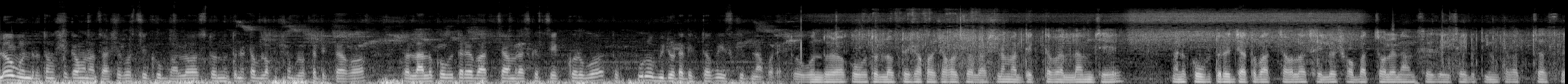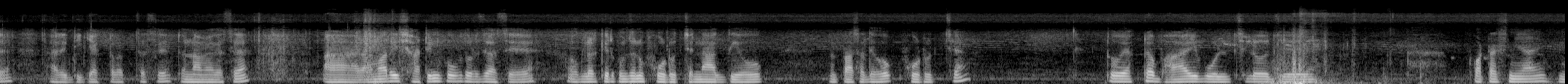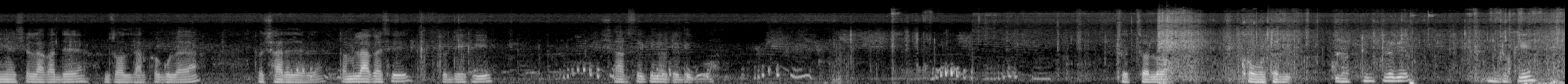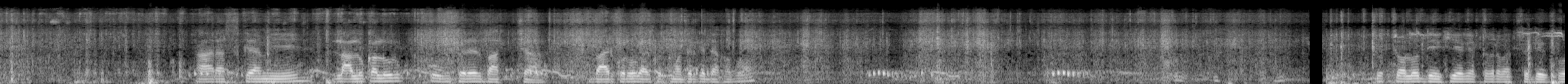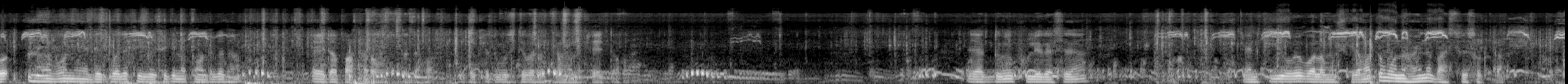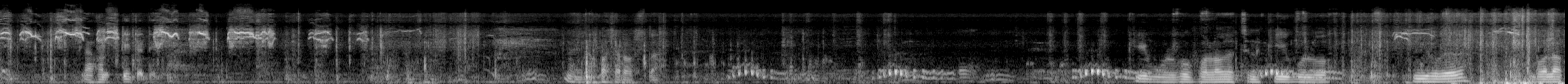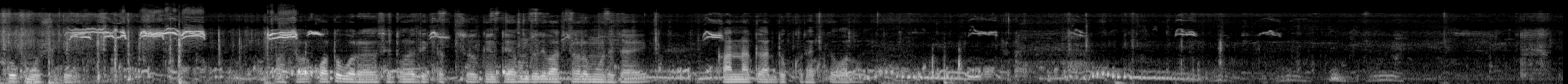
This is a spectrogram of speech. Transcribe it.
Hello বন্ধুরা, তোমার কেমন আছো? আশা করছি খুব ভালো আছো। তো নতুন একটা ব্লগ ব্লগটা দেখতে থাকো। তো লালু কবুতরের বাচ্চা আমরা আজকে চেক করব। তো পুরো ভিডিওটা দেখতে হবে স্কিপ না করে। তো বন্ধুরা, কবুতর লফটে সকাল সকাল চলে আসলাম আর দেখতে পারলাম যে মানে কবুতরের যত বাচ্চাগুলো ছিল, সব বাচ্চাগুলো নামছে যে এই সাইডে তিনটা বাচ্চা আছে আর এদিকে একটা বাচ্চা আছে, তো নামে গেছে। আর আমার এই শাটিন কবুতর যে আছে, ওগুলার কীরকম যেন ফোট হচ্ছে, নাক দিয়ে হোক পাশা দিয়ে হোক, ফোট হচ্ছে। তো একটা ভাই বলছিল যে পটাশ নিয়ে আয়, নিয়ে এসে লাগা দে, জল দালকা গুলায়া তো সারে যাবে। তো আমি লাগাছি, তো দেখি সারছে কিনা ওটা দেখব। তো চলো কবুতর লটটিন থেকে ঢুকি। আর আজকে আমি লালু কালুর কবুতরের বাচ্চা বার করব বার করে তোমাদেরকে দেখাবো। তো চলো দেখি, আগে একটা করে বাচ্চা দেখব। নেব, নিয়ে দেখব যে ঠিক আছে কিনা তোমাদেরকে দেখো এটা পাখার অবস্থা, দেখো। দেখলে তো বুঝতে পারো কেমন চাই তখন একদমই ফুলে গেছে। এখন কী হবে বলা মুশকিল? আমার তো মনে হয় না বাঁচবে ছোটটা। এখন এটা দেখি। পাখার অবস্থা। কি বলব? বলা যাচ্ছে না, কি বলব? কি হবে বলা খুব মুশকিল। বাচ্চাগুলো কত বড় হয়ে গেছে তোমরা দেখতে পাচ্ছ, কিন্তু এখন যদি বাচ্চাগুলো মরে যায়, কান্নাতে আর দুঃখ থাকতে বলো।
